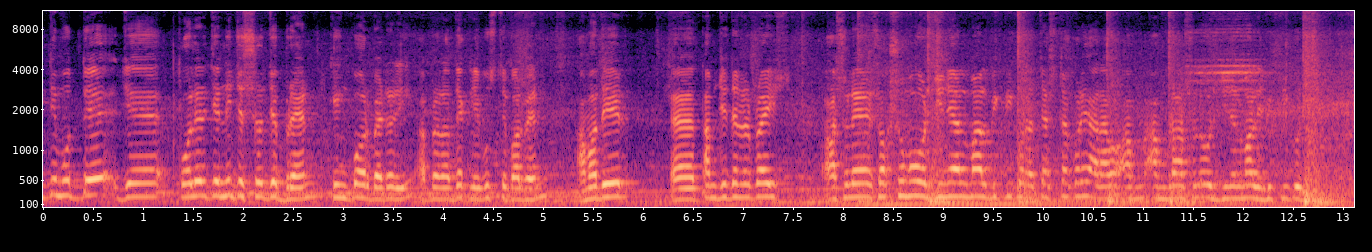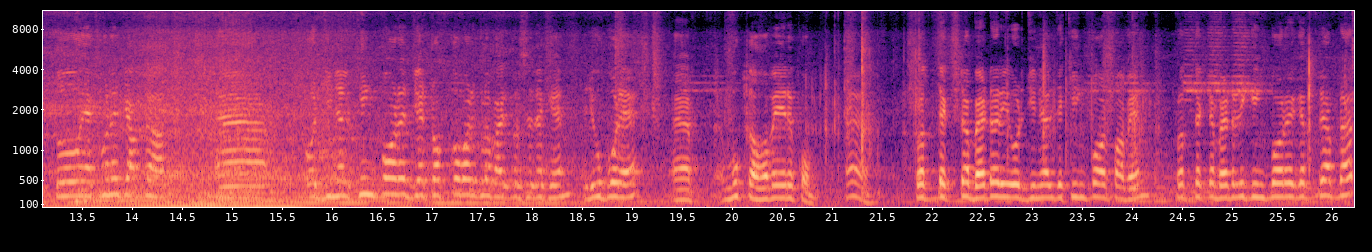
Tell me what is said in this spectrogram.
ইতিমধ্যে যে পলের যে নিজস্ব যে ব্র্যান্ড কিং পাওয়ার ব্যাটারি আপনারা দেখলে বুঝতে পারবেন, আমাদের তামজিদ এন্টারপ্রাইজ আসলে সবসময় অরিজিনাল মাল বিক্রি করার চেষ্টা করে, আর আমরা আসলে অরিজিনাল মালই বিক্রি করি। তো এখন যে আপনার অরিজিনাল কিং পাওয়ারের যে টপ কভারগুলো বাইর করছে, দেখেন, এই যে উপরে মুখটা হবে এরকম হ্যাঁ? প্রত্যেকটা ব্যাটারি অরিজিনাল যে কিং পাওয়ার পাবেন, প্রত্যেকটা ব্যাটারি কিং পাওয়ারের ক্ষেত্রে আপনার,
